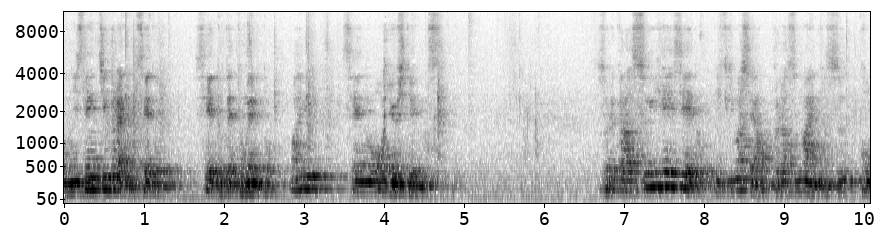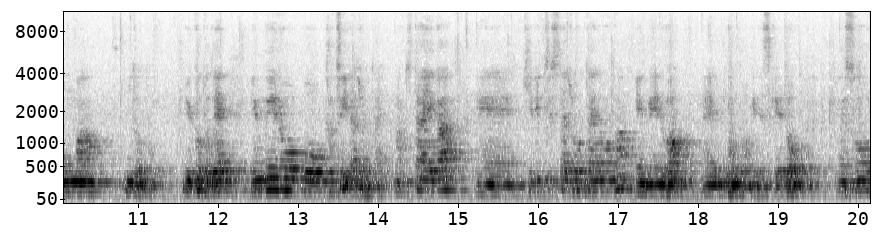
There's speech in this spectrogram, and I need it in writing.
2センチぐらいの精度で精度で止めると、まあ、いう性能を有しています。それから水平精度につきましてはプラスマイナスコンマ2度ということで ML をこう担いだ状態、まあ、機体が、えー起立した状態のまま ML は、えー動くわけですけれどその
